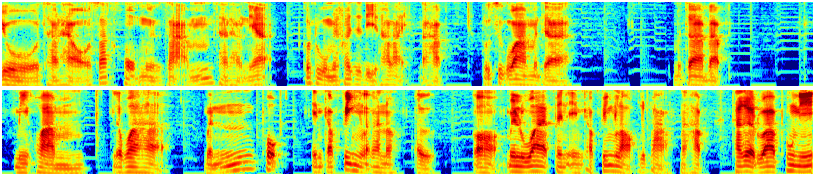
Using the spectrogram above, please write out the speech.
อยู่แถวๆสักหกหมื่นสามแถวๆเนี้ยก็ดูไม่ค่อยจะดีเท่าไหร่นะครับ รู้สึกว่ามันจะมันจะแบบมีความเรียกว่าเหมือนพวก encuffing แล้วกันเนาะเออ ก็ไม่รู้ว่าเป็น encuffing หลอกหรือเปล่านะครับ ถ้าเกิดว่าพรุ่งนี้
